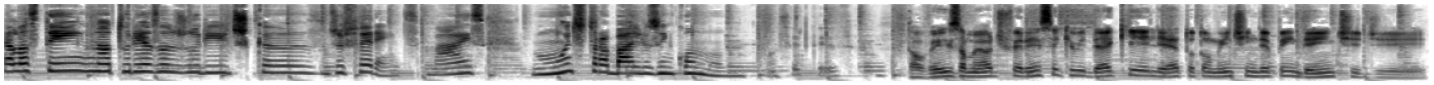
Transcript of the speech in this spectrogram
Elas têm naturezas jurídicas diferentes, mas muitos trabalhos em comum. Com certeza. Talvez a maior diferença é que o IDEC ele é totalmente independente de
